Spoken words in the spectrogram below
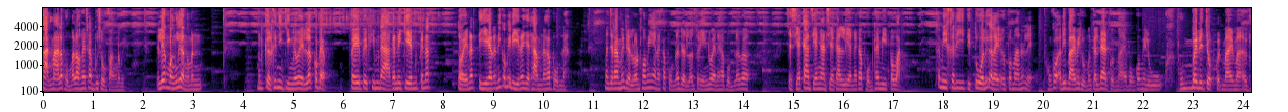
ผ่านมาแล้วผมมาเล่าให้ท่านผู้ชมฟังนะเว้ย แต่เรื่องบางเรื่องอะมัน มันเกิดขึ้นจริงๆนะเว้ยแล้วก็แบบไปไปพิมพ์ด่ากันในเกมไปนัดต่อยนัดตีกัน อันนี้ก็ไม่ดีนะอย่าทำนะครับ ผมนะมันจะทำให้เดือดร้อนพ่อแม่นะครับ ผมแล้วเดือดร้อนตัวเองด้วยนะครับ ผมแล้วก็จะเสียการเสียงานเสียการเรียนนะครับ ผมถ้ามีประวัติ ถ้ามีคดีติดตัวหรืออะไรเออประมาณนั้นแหละ ผมก็อธิบายไม่ถูกเหมือนกันด้านกฎหมาย ผมก็ไม่รู้ ผมไม่ได้จบกฎหมายมาโอเค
